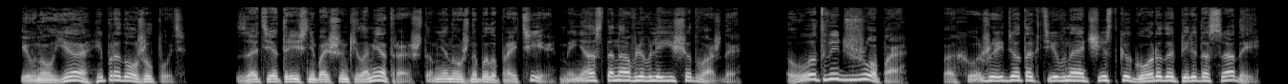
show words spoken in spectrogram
— кивнул я и продолжил путь. За те три с небольшим километра, что мне нужно было пройти, меня останавливали еще дважды. Вот ведь жопа! Похоже, идет активная очистка города перед осадой.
